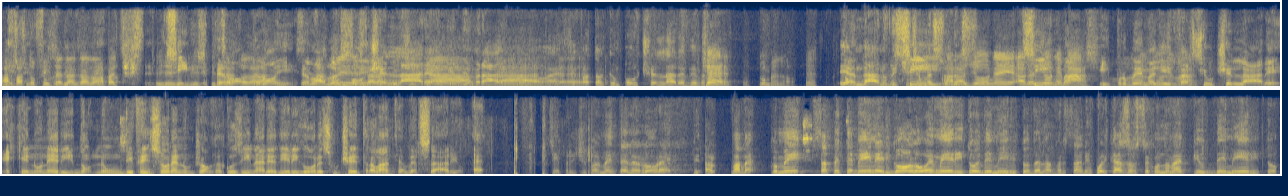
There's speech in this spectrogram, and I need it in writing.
ha Eh, fatto sì, finta di andare da una parte, Sì, però- schizzato però- davanti. però ha un fatto po' uccellare anche De Vrij, appiccicato, però, eh. dai, si è eh. fatto anche un po' uccellare De Vrij. Certo, come no? certo. E Andanovic ci Sì, ha messo ha ragione, ha Sì, ragione ma Massimo. il problema di farsi Massimo. uccellare è che non eri, non- un difensore non gioca così in area di rigore sul centravanti avversario. eh. Sì, principalmente l'errore, ah, vabbè, come sapete bene il gol o è merito ed è merito dell'avversario. In quel caso secondo me è più demerito.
